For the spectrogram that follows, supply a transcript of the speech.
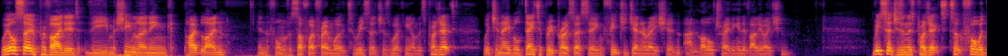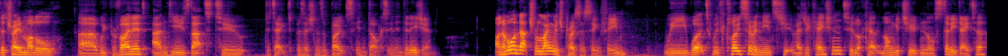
We also provided the machine learning pipeline in the form of a software framework to researchers working on this project, which enabled data pre-processing, feature generation, and model training and evaluation. Researchers in this project took forward the train model uh, we provided and used that to detect positions of boats in docks in Indonesia. On a more natural language processing theme, we worked with CLOSER in the Institute of Education to look at longitudinal study data.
